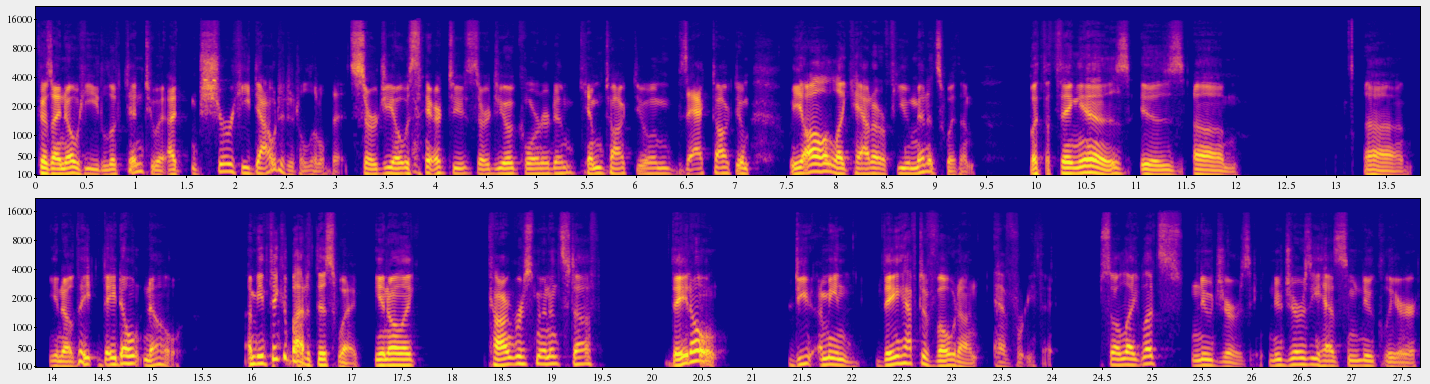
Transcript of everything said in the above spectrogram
because i know he looked into it i'm sure he doubted it a little bit. Sergio was there too sergio cornered him kim talked to him zach talked to him. We all like had our few minutes with him. But the thing is is um uh you know they they don't know i mean think about it this way you know like congressmen and stuff, they don't do you, I mean, they have to vote on everything. So like let's New Jersey. New Jersey has some nuclear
